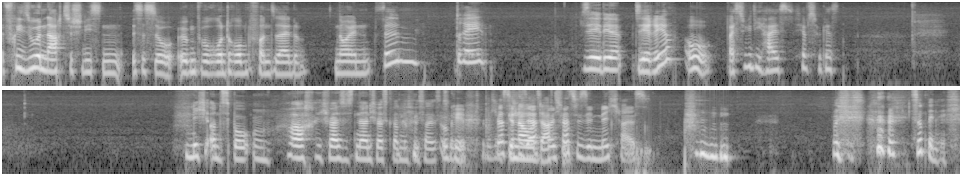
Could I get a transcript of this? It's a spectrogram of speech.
Frisur nachzuschließen, ist es so irgendwo rundherum von seinem neuen Filmdreh, Serie Serie. Oh, weißt du, wie die heißt? Ich hab's vergessen. Nicht unspoken. Ach, ich weiß es, nein, ich weiß gerade nicht, wie es heißt. Okay. Ich weiß Genau nicht, ich weiß, wie sie nicht heißt. So bin ich.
